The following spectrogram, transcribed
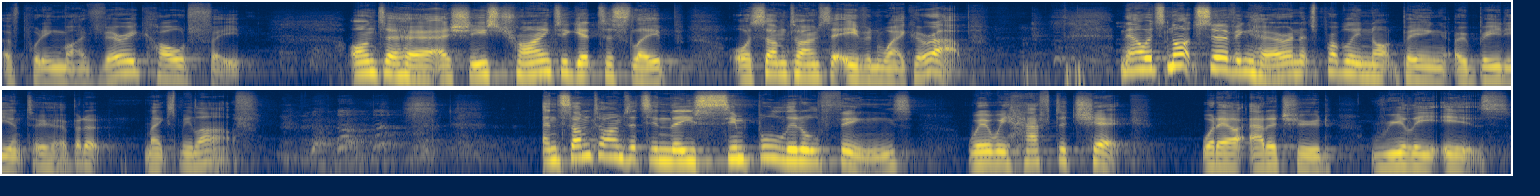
of putting my very cold feet onto her as she's trying to get to sleep or sometimes to even wake her up. Now, it's not serving her and it's probably not being obedient to her, but it makes me laugh. and sometimes it's in these simple little things where we have to check what our attitude really is.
